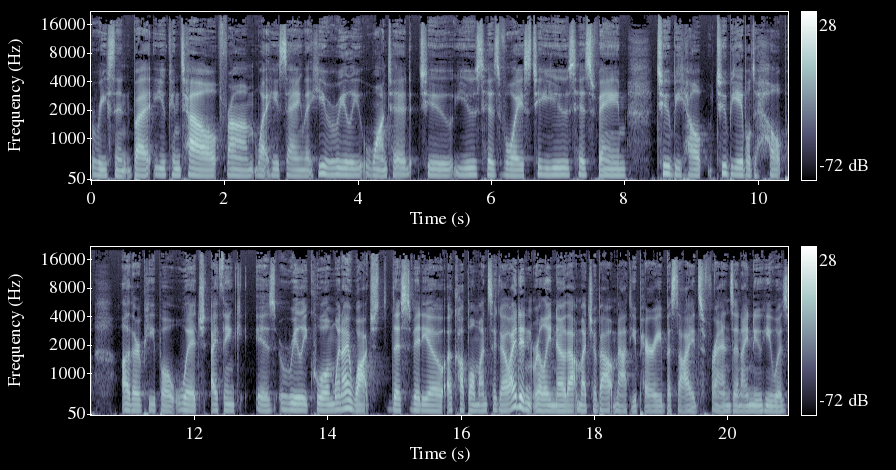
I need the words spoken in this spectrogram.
recent, but you can tell from what he's saying that he really wanted to use his voice, to use his fame to be help to be able to help other people, which I think is really cool. And when I watched this video a couple months ago, I didn't really know that much about Matthew Perry besides friends, and I knew he was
